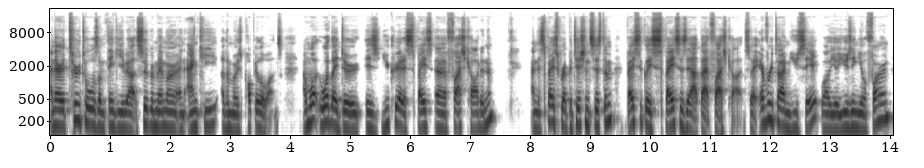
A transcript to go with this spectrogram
And there are two tools I'm thinking about. SuperMemo and Anki are the most popular ones. And what, what they do is you create a space uh, flashcard in them, And the space repetition system basically spaces out that flashcard. So every time you see it while you're using your phone,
